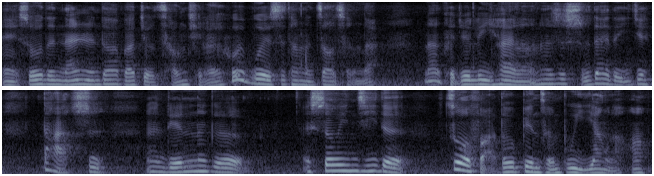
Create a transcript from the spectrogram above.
诶，所有的男人都要把酒藏起来，会不会是他们造成的？那可就厉害了，那是时代的一件大事，那连那个。收音机的做法都变成不一样了哈，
